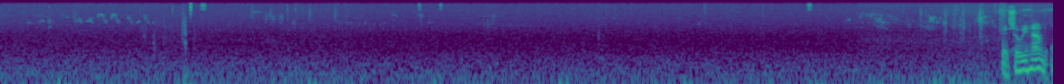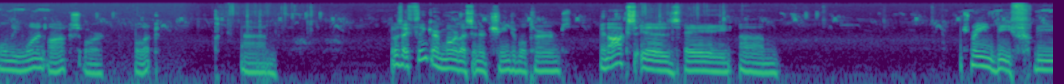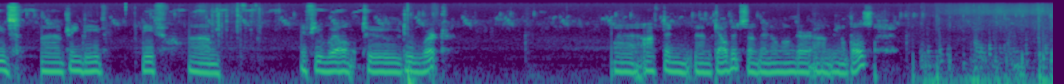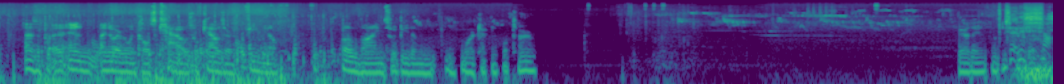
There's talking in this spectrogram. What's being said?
Okay, so we have only one ox or bullock. Um, those I think are more or less interchangeable terms. An ox is a um, trained beef, beeves, trained beef, beef, um, if you will, to do work. Uh, often um, gelded, so they're no longer, um, you know, bulls. As a, and I know everyone calls cows. Well, cows are female. Bovines would be the more technical term. Is that this sun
